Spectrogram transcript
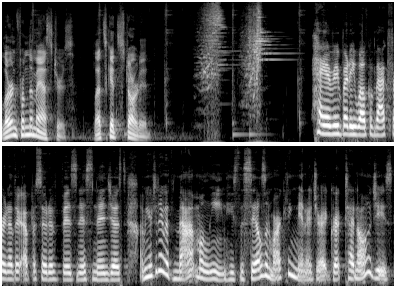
Learn from the masters. Let's get started. Hey, everybody, welcome back for another episode of Business Ninjas. I'm here today with Matt Moline. He's the sales and marketing manager at Grit Technologies.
